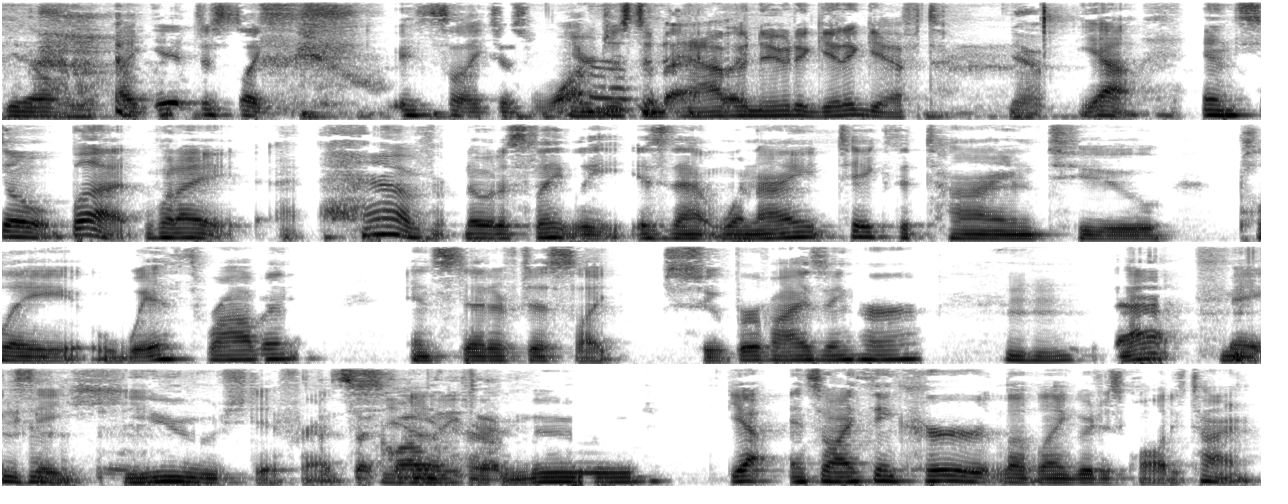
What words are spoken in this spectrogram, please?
You know, like it just like it's like just water. You're just an back. Like, avenue to get a gift. Yeah. Yeah. And so, but what I have noticed lately is that when I take the time to play with Robin instead of just like supervising her, hmm that makes a huge difference That's a quality in her time. mood. Yeah. And so I think her love language is quality time.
